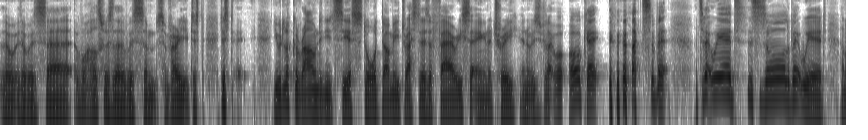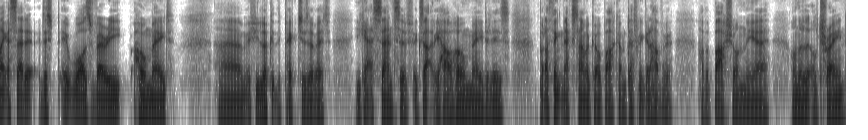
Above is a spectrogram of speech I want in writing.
There, there was uh, what else was there? There was some some very just just you would look around and you'd see a store dummy dressed as a fairy sitting in a tree, and it was just like, oh, okay, that's a bit, that's a bit weird. This is all a bit weird. And like I said, it just it was very homemade. Um, if you look at the pictures of it, you get a sense of exactly how homemade it is. But I think next time I go back, I'm definitely going to have a have a bash on the uh, on the little train.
